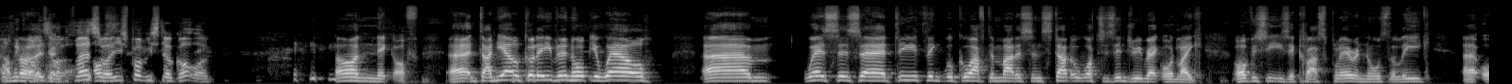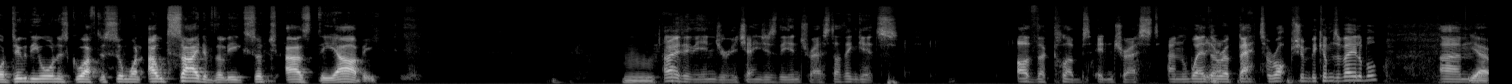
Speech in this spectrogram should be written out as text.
I'm not, the first one. He's probably still got one. oh, nick off. Uh, Danielle, good evening. Hope you're well. Um, Wes says, uh, do you think we'll go after Maddison? Start what's his injury record like? Obviously, he's a class player and knows the league. Uh, or do the owners go after someone outside of the league, such as Diaby? Hmm. I don't think the injury changes the interest. I think it's other clubs' interest and whether yeah. a better option becomes available. Um, yeah,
